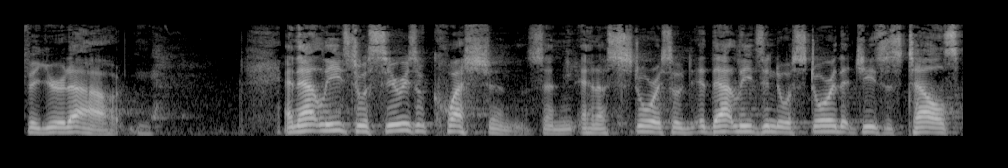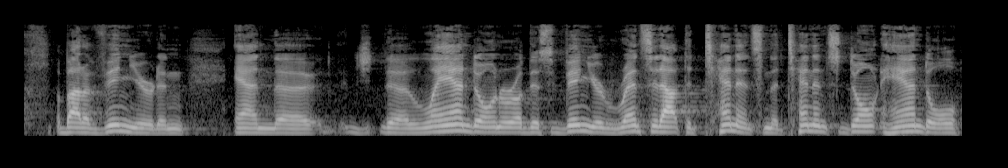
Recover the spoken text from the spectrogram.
Figure it out. And that leads to a series of questions and, and a story. So that leads into a story that Jesus tells about a vineyard. And, and the, the landowner of this vineyard rents it out to tenants, and the tenants don't handle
